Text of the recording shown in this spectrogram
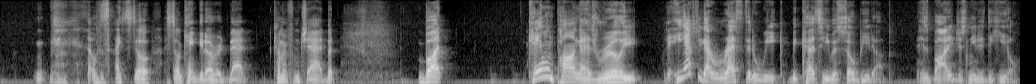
that was I still I still can't get over that coming from Chad, but but Kalyn Ponga has really he actually got rested a week because he was so beat up. His body just needed to heal.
